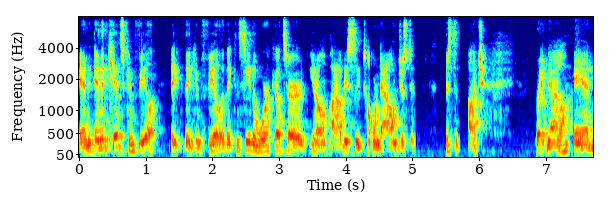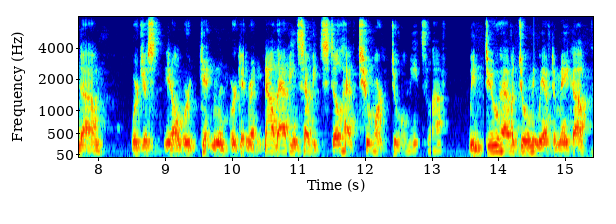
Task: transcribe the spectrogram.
and and the kids can feel it. They they can feel it. They can see the workouts are you know obviously toned down just a just a touch right now, and um, we're just you know we're getting we're getting ready. Now that being said, we still have two more dual meets left. We do have a dual meet we have to make up.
